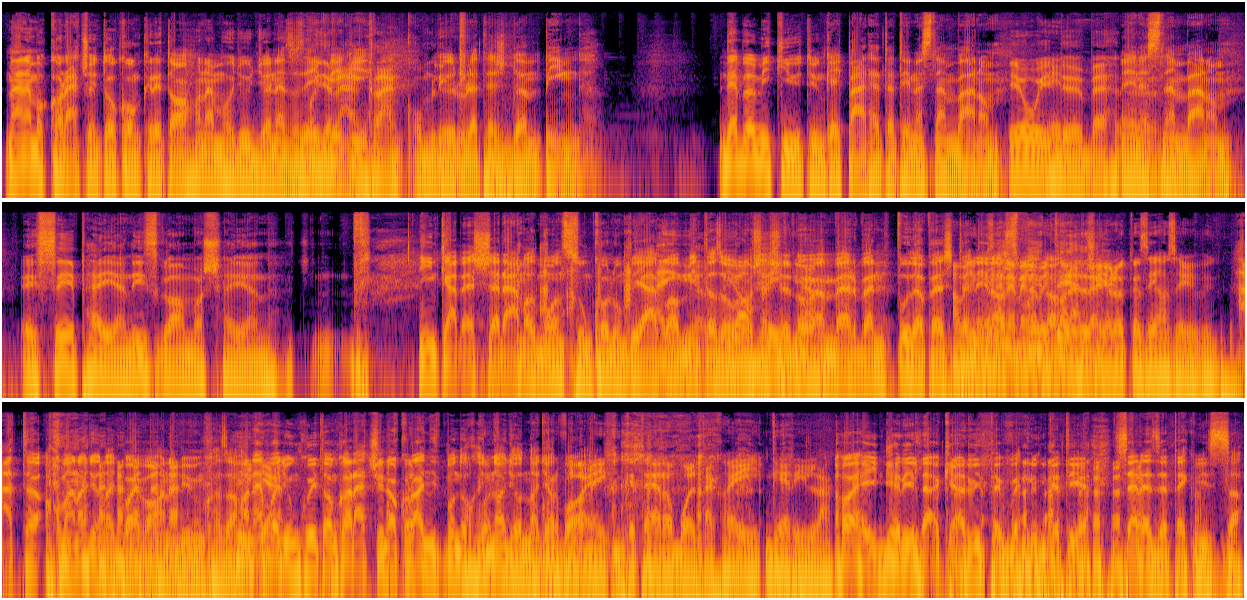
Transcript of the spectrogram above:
Már nem a karácsonytól konkrétan, hanem hogy úgy jön ez az Hogy évvégi ránk- ránk őrületes dömping. De ebből mi kiütünk egy pár hetet, én ezt nem bánom. Jó időbe. Én ezt nem bánom. És szép helyen, izgalmas helyen. Inkább essen rám a monszun Kolumbiában, mint az orvos Ja, eső igen. novemberben Budapesten. Amíg Én azt remélem, hogy mondom, karácsony előtt azért hazajövünk. hát akkor már nagyon nagy baj van, ha nem jövünk haza. Ha nem Igen. vagyunk itt karácsonyra, akkor annyit mondok, hogy nagyon nagy a Akkor baj. valamelyikünket elrabolták a helyi gerillák. Ha egy gerillák elvittek bennünket, igen. Szerezzetek vissza.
